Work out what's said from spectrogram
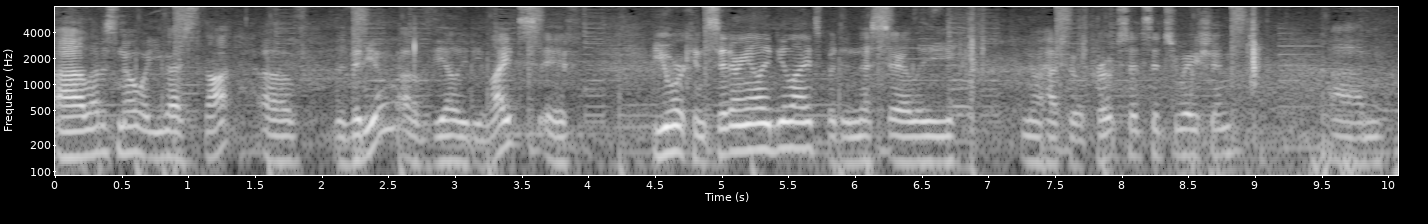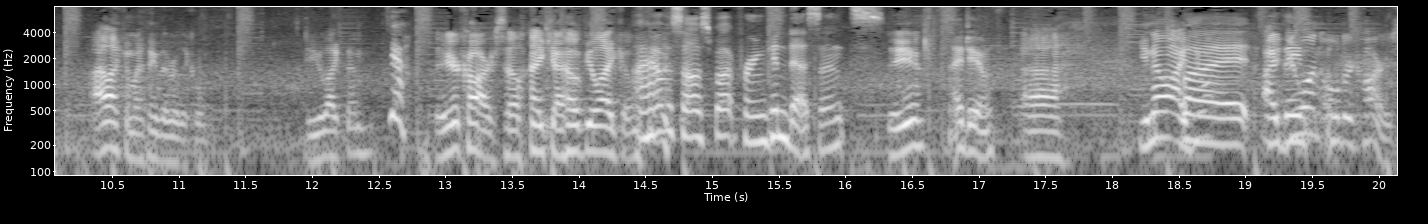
uh, let us know what you guys thought of the video of the LED lights. If you were considering LED lights but didn't necessarily know how to approach that situation, um, I like them. I think they're really cool. Do you like them? Yeah. They're your car, so like I hope you like them. I have a soft spot for incandescents. do you? I do. Uh, you know, I do, But I do they- want older cars.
